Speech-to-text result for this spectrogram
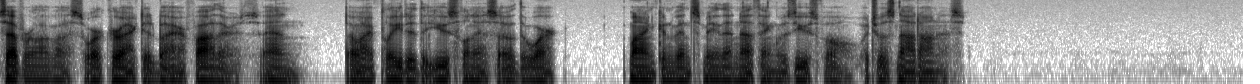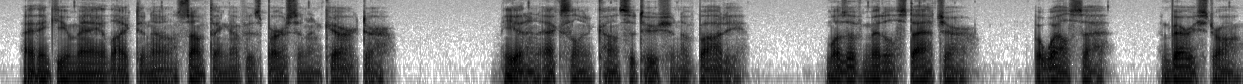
Several of us were corrected by our fathers, and though I pleaded the usefulness of the work, mine convinced me that nothing was useful which was not honest. I think you may like to know something of his person and character. He had an excellent constitution of body, was of middle stature, but well set and very strong.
